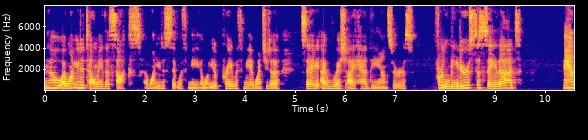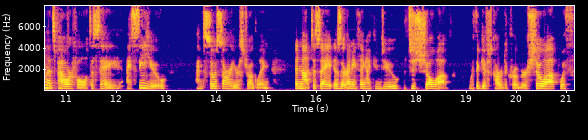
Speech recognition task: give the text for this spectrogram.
No, I want you to tell me this sucks. I want you to sit with me. I want you to pray with me. I want you to say, I wish I had the answers. For leaders to say that man, that's powerful to say, I see you. I'm so sorry you're struggling. And not to say, is there anything I can do? But just show up with a gift card to Kroger, show up with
